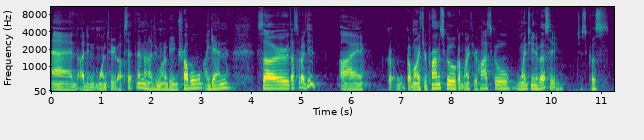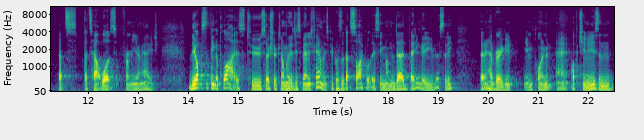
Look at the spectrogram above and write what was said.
and I didn't want to upset them and I didn't want to be in trouble again. So that's what I did. I got, got my way through primary school, got my way through high school, went to university just because that's, that's how it was from a young age. The opposite thing applies to socioeconomically disadvantaged families because of that cycle. They see mum and dad, they didn't go to university, they don't have very good employment uh, opportunities, and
